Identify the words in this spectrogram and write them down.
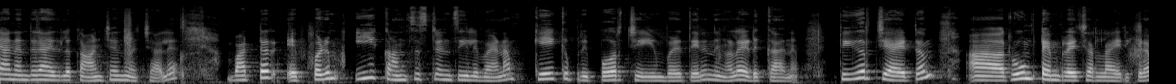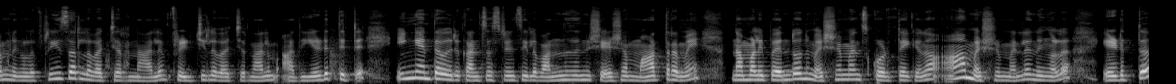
ഞാൻ എന്തിനാണ് ഇതിൽ കാണിച്ചതെന്ന് വെച്ചാൽ ബട്ടർ എപ്പോഴും ഈ കൺസിസ്റ്റൻസിയിൽ വേണം കേക്ക് പ്രിപ്പയർ ചെയ്യുമ്പോഴത്തേനും നിങ്ങൾ എടുക്കാൻ തീർച്ചയായിട്ടും റൂം ടെമ്പറേച്ചറിലായിരിക്കണം. നിങ്ങൾ ഫ്രീസറിൽ വച്ചിരുന്നാലും ഫ്രിഡ്ജിൽ വച്ചിരുന്നാലും അത് എടുത്തിട്ട് ഇങ്ങനത്തെ ഒരു കൺസിസ്റ്റൻസിയിൽ വന്നതിന് ശേഷം മാത്രമേ നമ്മളിപ്പോൾ എന്തോന്ന് മെഷർമെന്റ്സ് കൊടുത്തേക്കുന്നോ ആ മെഷർമെന്റിൽ നിങ്ങൾ എടുത്ത്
